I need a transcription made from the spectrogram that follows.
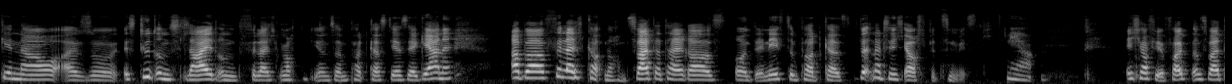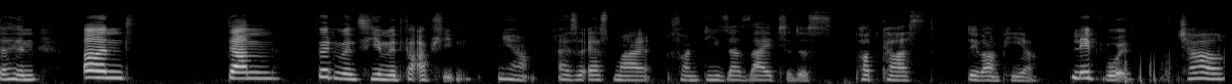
Genau, also es tut uns leid und vielleicht mochtet ihr unseren Podcast ja sehr gerne. Aber vielleicht kommt noch ein zweiter Teil raus und der nächste Podcast wird natürlich auch spitzenmäßig. Ja. Ich hoffe, ihr folgt uns weiterhin und dann würden wir uns hiermit verabschieden. Ja, also erstmal von dieser Seite des Podcast Der Vampir. Lebt wohl! Ciao.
